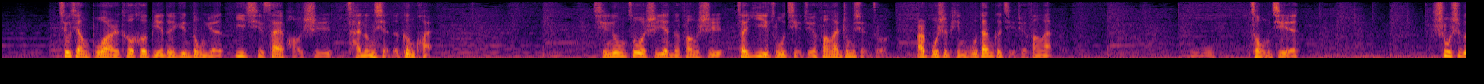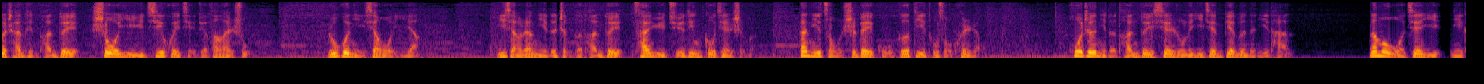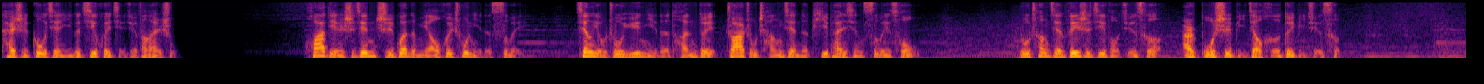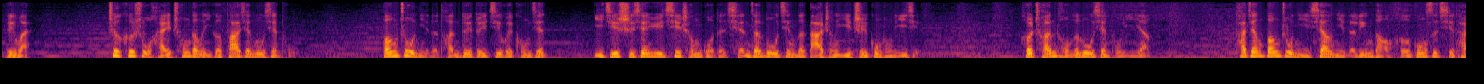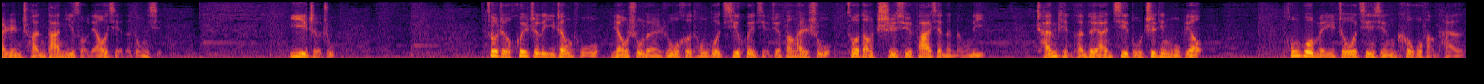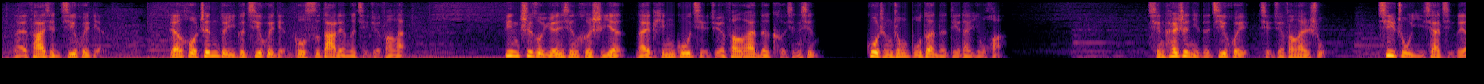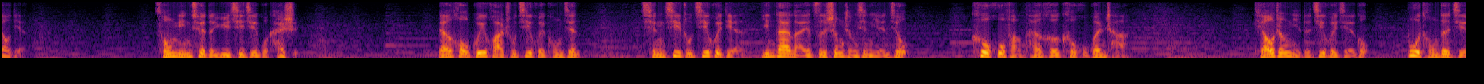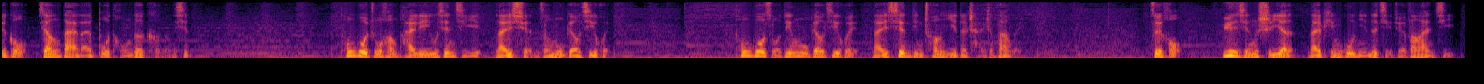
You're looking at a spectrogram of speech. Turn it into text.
就像博尔特和别的运动员一起赛跑时，才能显得更快。请用做实验的方式，在一组解决方案中选择，而不是评估单个解决方案。五、总结：数十个产品团队受益于机会解决方案数。如果你像我一样，你想让你的整个团队参与决定构建什么，但你总是被谷歌地图所困扰，或者你的团队陷入了意见辩论的泥潭。那么，我建议你开始构建一个机会解决方案树，花点时间直观的描绘出你的思维，将有助于你的团队抓住常见的批判性思维错误，如创建非是即否决策而不是比较和对比决策。另外，这棵树还充当了一个发现路线图，帮助你的团队对机会空间以及实现预期成果的潜在路径的达成一致共同理解。和传统的路线图一样。它将帮助你向你的领导和公司其他人传达你所了解的东西。译者注：作者绘制了一张图，描述了如何通过机会解决方案树做到持续发现的能力。产品团队按季度制定目标，通过每周进行客户访谈来发现机会点，然后针对一个机会点构思大量的解决方案，并制作原型和实验来评估解决方案的可行性。过程中不断的迭代优化。请开始你的机会解决方案树，记住以下几个要点：从明确的预期结果开始，然后规划出机会空间。请记住，机会点应该来自生成性研究、客户访谈和客户观察。调整你的机会结构，不同的结构将带来不同的可能性。通过逐行排列优先级来选择目标机会，通过锁定目标机会来限定创意的产生范围。最后。运行实验来评估您的解决方案集。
